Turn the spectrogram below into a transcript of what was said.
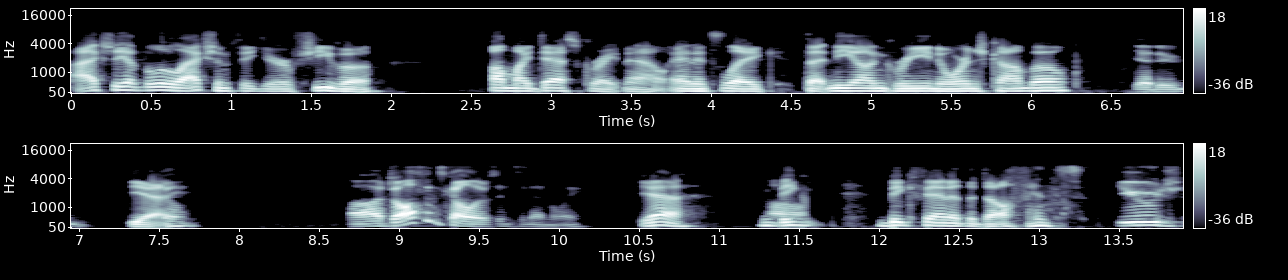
I actually have the little action figure of Shiva on my desk right now, and it's like that neon green orange combo. Yeah, dude. Yeah. Uh Dolphins colors incidentally. yeah. Big, Um, big fan of the Dolphins. Huge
